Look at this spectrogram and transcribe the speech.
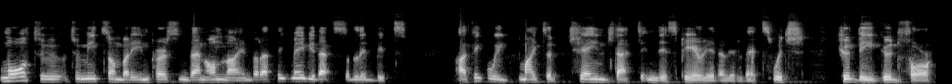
more to, to meet somebody in person than online. But I think maybe that's a little bit, I think we might have changed that in this period a little bit, which could be good for,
